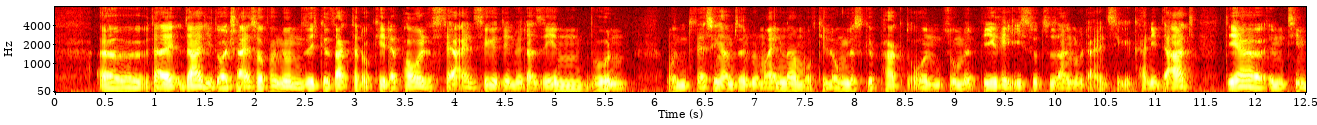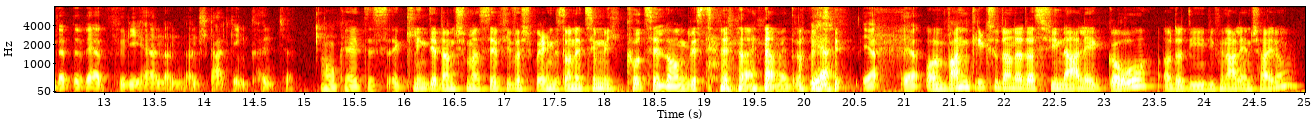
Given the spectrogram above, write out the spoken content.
äh, da, da die Deutsche Eishockey-Union sich gesagt hat, okay, der Paul ist der Einzige, den wir da sehen würden. Und deswegen haben sie nur meinen Namen auf die Longlist gepackt und somit wäre ich sozusagen nur der einzige Kandidat, der im Teamwettbewerb für die Herren an, an Start gehen könnte. Okay, das äh, klingt ja dann schon mal sehr vielversprechend. Das ist auch eine ziemlich kurze Longlist, wenn ein Name drauf ist. Ja, ja, ja. Und wann kriegst du dann das finale Go oder die, die finale Entscheidung?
